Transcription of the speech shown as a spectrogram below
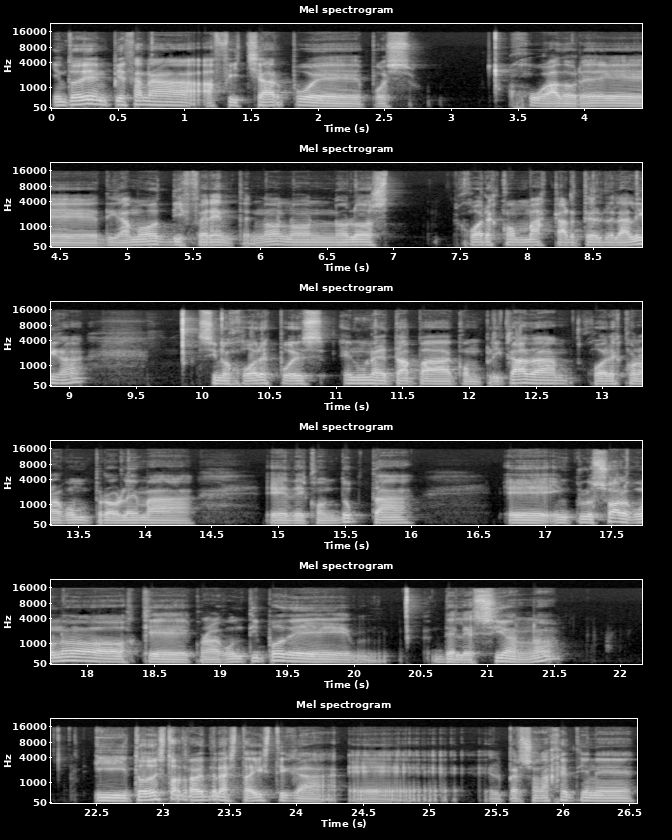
Y entonces empiezan a, fichar, pues, pues, jugadores, digamos, diferentes, ¿no? ¿no? No los jugadores con más cartel de la liga, sino jugadores pues en una etapa complicada, jugadores con algún problema eh, de conducta, eh, incluso algunos que con algún tipo de, lesión, ¿no? Y todo esto a través de la estadística. Eh, el personaje tiene,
